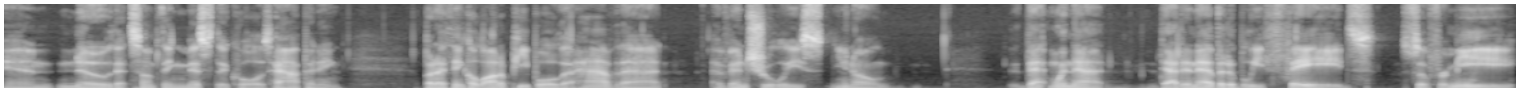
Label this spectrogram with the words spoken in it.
and know that something mystical is happening. But I think a lot of people that have that eventually, you know, that when that that inevitably fades. So for me,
